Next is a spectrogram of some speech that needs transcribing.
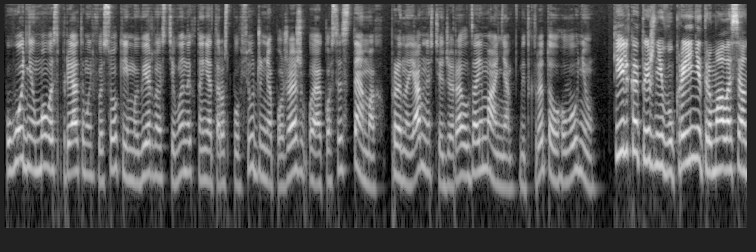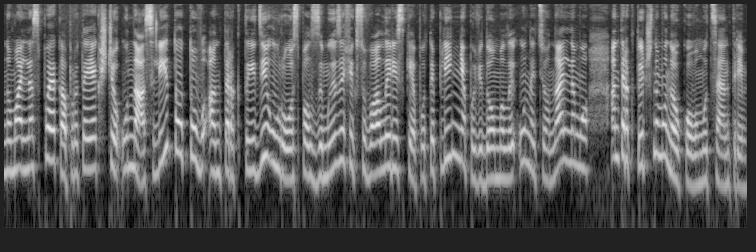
Погодні умови сприятимуть високій ймовірності виникнення та розповсюдження пожеж в екосистемах при наявності джерел займання відкритого вогню. Кілька тижнів в Україні трималася аномальна спека. Проте, якщо у нас літо, то в Антарктиді у розпал зими зафіксували різке потепління. Повідомили у Національному антарктичному науковому центрі.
